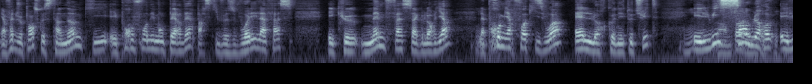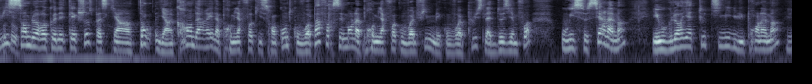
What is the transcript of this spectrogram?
Et en fait, je pense que c'est un homme qui est profondément pervers parce qu'il veut se voiler la face. Et que même face à Gloria, la première fois qu'il se voit, elle le reconnaît tout de suite. Mhm. Et lui, temps, semble, et lui photo. semble reconnaître quelque chose parce qu'il y a un temps, il y a un cran d'arrêt la première fois qu'il se rend compte qu'on voit pas forcément la première fois qu'on voit le film, mais qu'on voit plus la deuxième fois où il se serre la main et où Gloria toute timide lui prend la main, Mhm.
